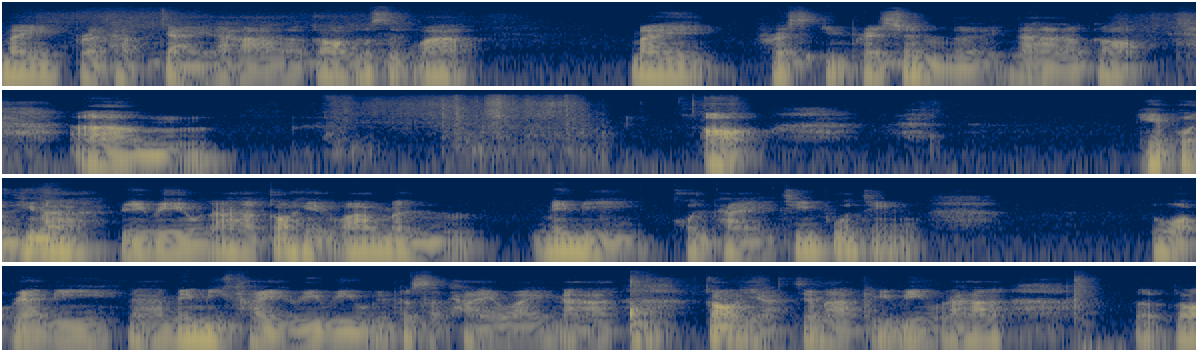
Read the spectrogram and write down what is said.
ไม่ประทับใจนะคะแล้วก็รู้สึกว่าไม่ first impression เลยนะคะแล้วก็อ๋อเหตุผลที่มารีวิวนะคะก็เห็นว่ามันไม่มีคนไทยที่พูดถึง ตัวแบรนด์นี้นะไม่มีใครรีวิวเป็นภาษาไทยไว้นะก็อยากจะมารีวิวนะฮะแล้วก็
